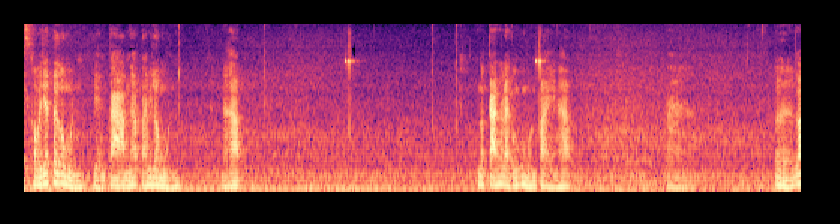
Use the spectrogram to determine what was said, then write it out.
S คอมเพรสเตอร์ก็หมุนเปลี่ยนตามนะครับ ตามที่เราหมุนนะครับต้องการเท่าไหร่คุณก็หมุนไปนะครับ อ่า เออก็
